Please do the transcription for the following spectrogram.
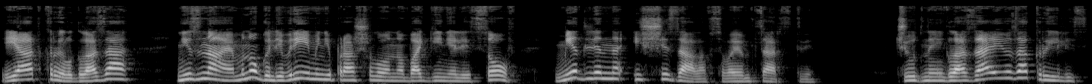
Я открыл глаза, не зная, много ли времени прошло, но богиня лесов медленно исчезала в своем царстве. Чудные глаза ее закрылись,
